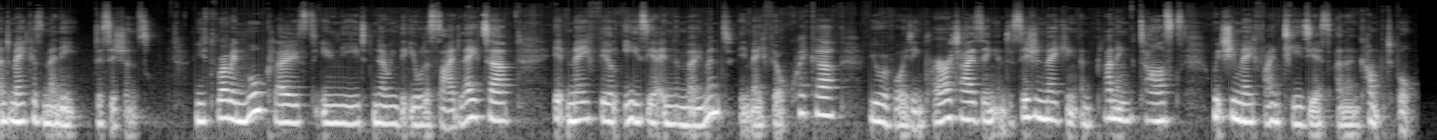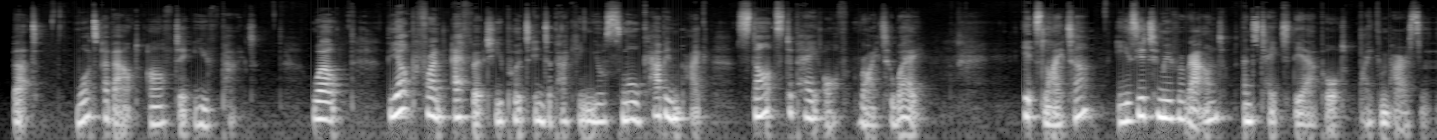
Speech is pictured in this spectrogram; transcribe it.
and make as many decisions. You throw in more clothes you need, knowing that you'll decide later. It may feel easier in the moment, it may feel quicker. You're avoiding prioritising and decision making and planning tasks, which you may find tedious and uncomfortable. But what about after you've packed? Well, the upfront effort you put into packing your small cabin bag starts to pay off right away. It's lighter, easier to move around, and to take to the airport by comparison.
